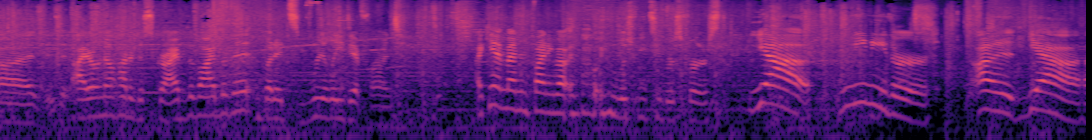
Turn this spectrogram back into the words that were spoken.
Uh, I don't know how to describe the vibe of it, but it's really different. I can't imagine finding out about English VTubers first. Yeah, me neither. Uh, yeah.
